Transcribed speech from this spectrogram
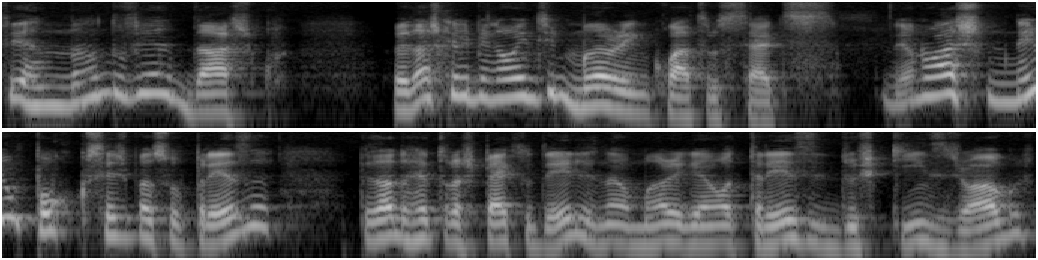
Fernando Verdasco. Verdasco eliminou Andy Murray em 4 sets. Eu não acho nem um pouco que seja uma surpresa, apesar do retrospecto deles, né? O Murray ganhou 13 dos 15 jogos.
